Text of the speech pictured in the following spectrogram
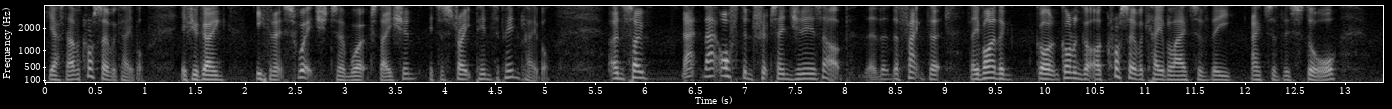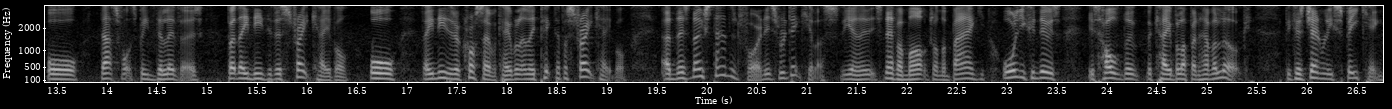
you have to have a crossover cable. If you're going Ethernet switch to workstation, it's a straight pin to pin cable. And so that, that often trips engineers up. The, the, the fact that they've either gone, gone and got a crossover cable out of the out of the store, or that's what's been delivered, but they needed a straight cable, or they needed a crossover cable and they picked up a straight cable. And there's no standard for it. It's ridiculous. You know, it's never marked on the bag. All you can do is, is hold the, the cable up and have a look, because generally speaking,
